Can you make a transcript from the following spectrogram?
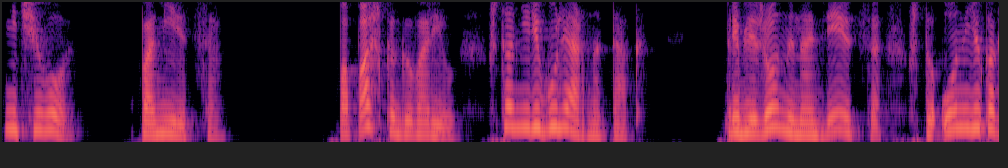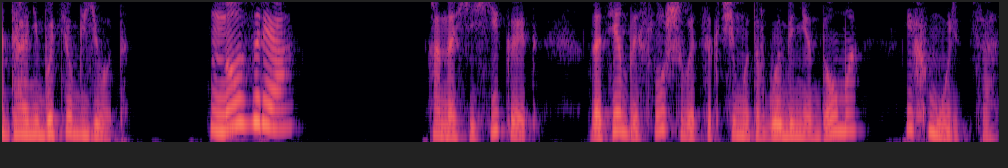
Ничего, помирится. Папашка говорил, что они регулярно так. Приближенные надеются, что он ее когда-нибудь убьет. Но зря. Она хихикает, затем прислушивается к чему-то в глубине дома и хмурится.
